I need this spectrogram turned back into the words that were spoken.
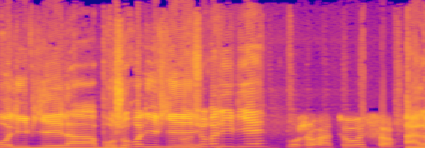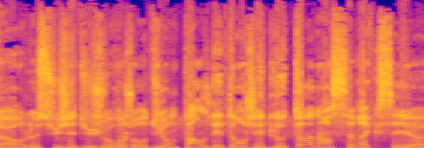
Olivier est là. Bonjour Olivier. Bonjour Olivier. Bonjour à tous. Alors le sujet du jour aujourd'hui, on parle des dangers de l'automne. hein. C'est vrai que c'est euh,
